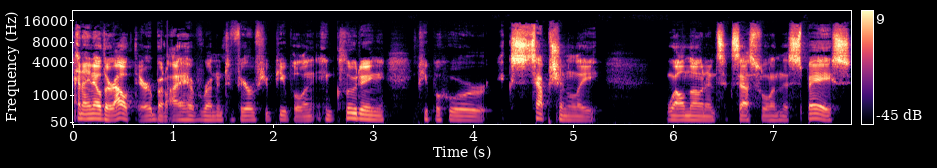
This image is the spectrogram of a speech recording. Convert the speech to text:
and I know they're out there, but I have run into very few people, including people who are exceptionally well known and successful in this space.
